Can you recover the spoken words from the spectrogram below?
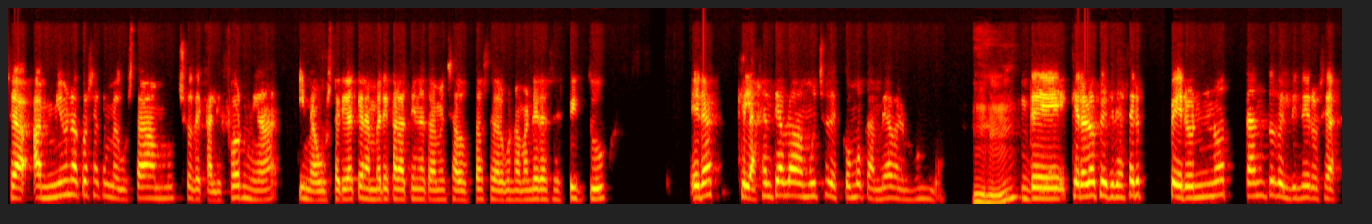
O sea, a mí una cosa que me gustaba mucho de California y me gustaría que en América Latina también se adoptase de alguna manera ese espíritu, era que la gente hablaba mucho de cómo cambiaba el mundo de qué era lo que quería hacer, pero no tanto del dinero. O sea,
